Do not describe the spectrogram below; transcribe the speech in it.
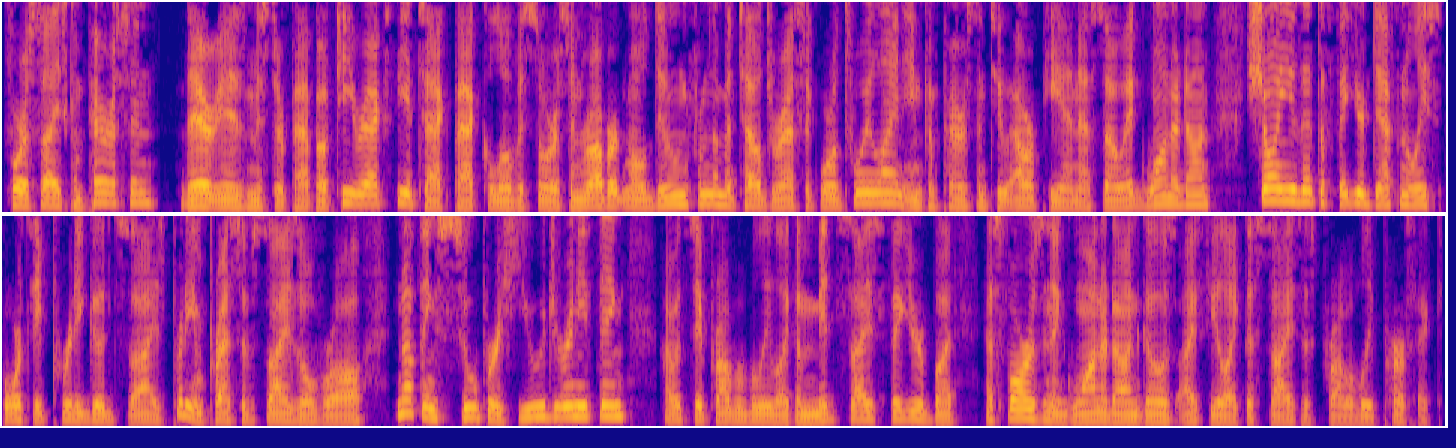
For a size comparison, there is Mr. Papo T-Rex, the Attack Pack Dilophosaurus, and Robert Muldoon from the Mattel Jurassic World toy line in comparison to our PNSO Iguanodon, showing you that the figure definitely sports a pretty good size, pretty impressive size overall. Nothing super huge or anything. I would say probably like a mid-sized figure, but as far as an Iguanodon goes, I feel like the size is probably perfect.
